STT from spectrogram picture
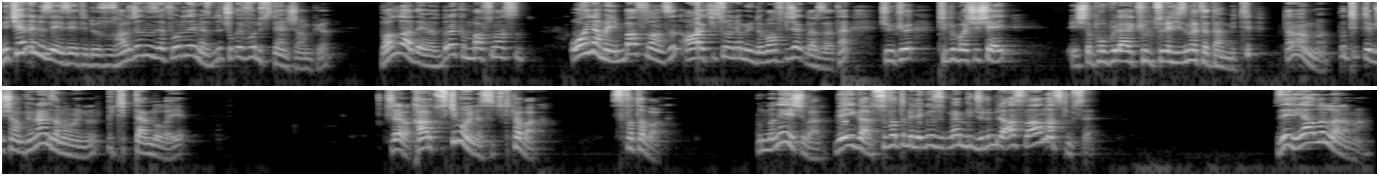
Ne kendinize eziyet ediyorsunuz? Harcadığınız efor değmez. Bir de çok efor isteyen şampiyon. Vallahi değmez. Bırakın bufflansın. Oynamayın bufflansın. A2'si oynamayın da bufflayacaklar zaten. Çünkü tipi başı şey işte popüler kültüre hizmet eden bir tip. Tamam mı? Bu tipte bir şampiyon her zaman oynanır. Bu tipten dolayı. Şuraya bak. Kartus kim oynasın? Tipe bak. Sıfata bak. Bunda ne işi var? Veigar sıfatı bile gözükmeyen bücürün bile asla almaz kimse. Zeri'yi alırlar ama.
